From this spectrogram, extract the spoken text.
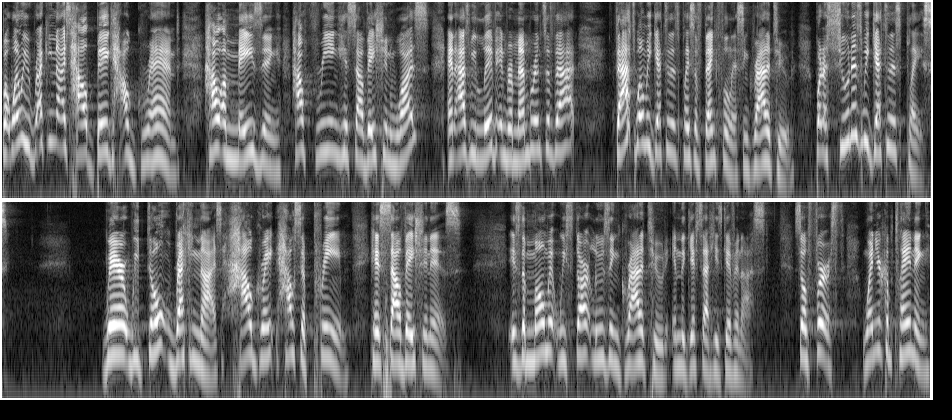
But when we recognize how big, how grand, how amazing, how freeing his salvation was, and as we live in remembrance of that, that's when we get to this place of thankfulness and gratitude. But as soon as we get to this place where we don't recognize how great, how supreme his salvation is, is the moment we start losing gratitude in the gifts that he's given us. So, first, when you're complaining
